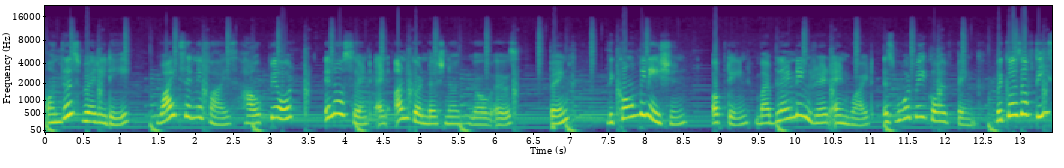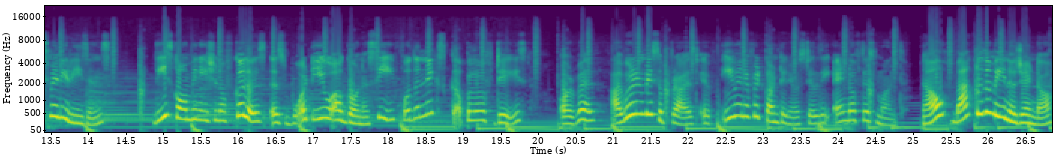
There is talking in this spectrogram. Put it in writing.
on this very day, white signifies how pure, innocent, and unconditional love is. Pink, the combination obtained by blending red and white, is what we call pink. Because of these many reasons, these combination of colors is what you are gonna see for the next couple of days or well, I wouldn't be surprised if even if it continues till the end of this month. Now, back to the main agenda,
